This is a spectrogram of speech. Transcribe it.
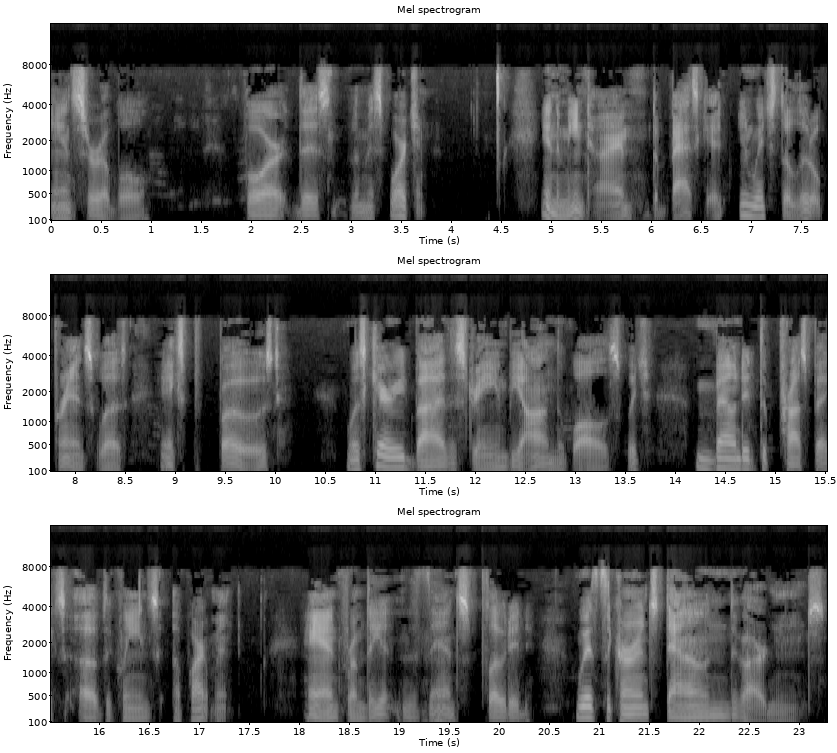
answerable for this the misfortune. In the meantime, the basket in which the little prince was exposed was carried by the stream beyond the walls which bounded the prospects of the queen's apartment, and from the, thence floated with the currents down the gardens.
